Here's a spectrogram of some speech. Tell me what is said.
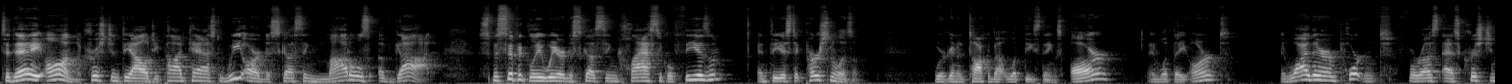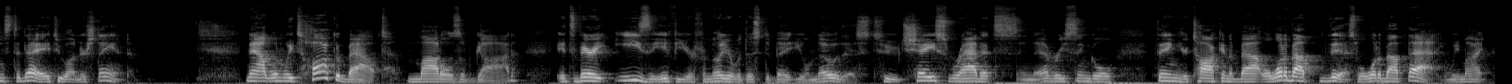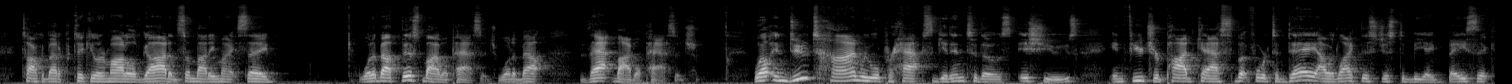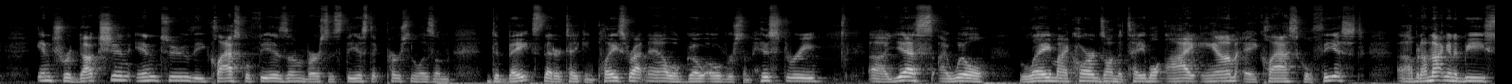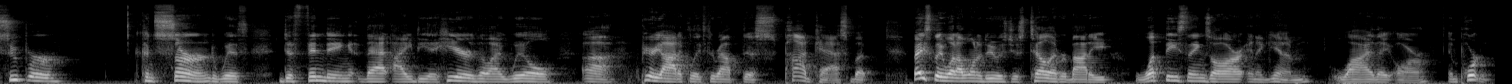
Today on the Christian Theology Podcast, we are discussing models of God. Specifically, we are discussing classical theism and theistic personalism. We're going to talk about what these things are and what they aren't, and why they're important for us as Christians today to understand. Now, when we talk about models of God, it's very easy, if you're familiar with this debate, you'll know this, to chase rabbits in every single thing you're talking about. Well, what about this? Well, what about that? We might talk about a particular model of God, and somebody might say, What about this Bible passage? What about that Bible passage? Well, in due time, we will perhaps get into those issues in future podcasts, but for today, I would like this just to be a basic introduction into the classical theism versus theistic personalism debates that are taking place right now. We'll go over some history. Uh, yes, I will lay my cards on the table. I am a classical theist, uh, but I'm not going to be super concerned with defending that idea here, though I will uh, periodically throughout this podcast. But basically, what I want to do is just tell everybody what these things are and again, why they are important.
